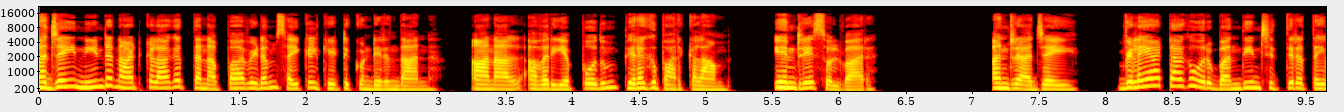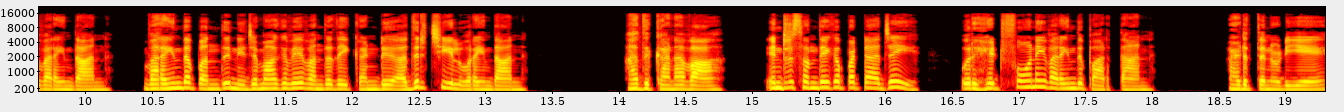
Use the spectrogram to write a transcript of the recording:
அஜய் நீண்ட நாட்களாக தன் அப்பாவிடம் சைக்கிள் கேட்டுக்கொண்டிருந்தான் ஆனால் அவர் எப்போதும் பிறகு பார்க்கலாம் என்றே சொல்வார். அன்று அஜய் விளையாட்டாக ஒரு பந்தின் சித்திரத்தை வரைந்தான். வரைந்த பந்து நிஜமாகவே வந்ததைக் கண்டு அதிர்ச்சியில் உறைந்தான். அது கனவா? என்று சந்தேகப்பட்ட அஜய் ஒரு ஹெட்போனை வரைந்து பார்த்தான். அடுத்த நொடியே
